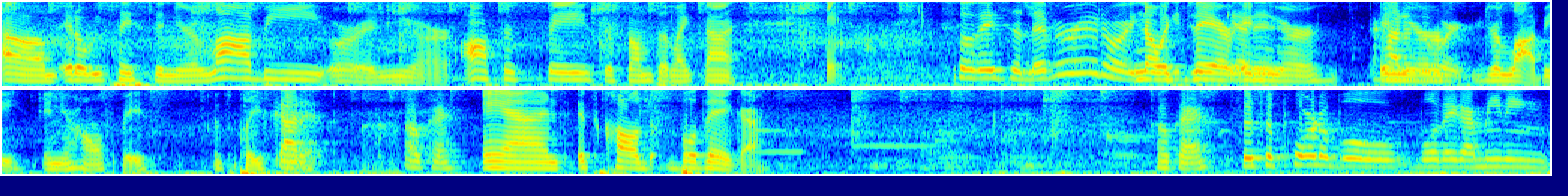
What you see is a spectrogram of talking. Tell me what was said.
Um, it'll be placed in your lobby or in your office space or something like that. So they deliver it, or No, it's there in it? your in your your lobby in your hall space. It's placed Got there. it. Okay. and it's called bodega. Okay. So it's a portable bodega, meaning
